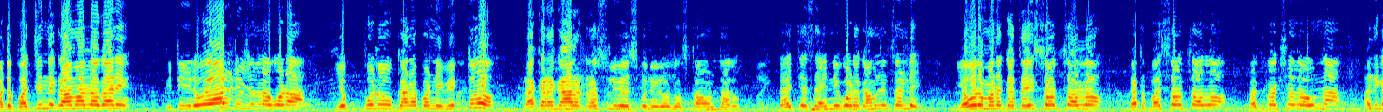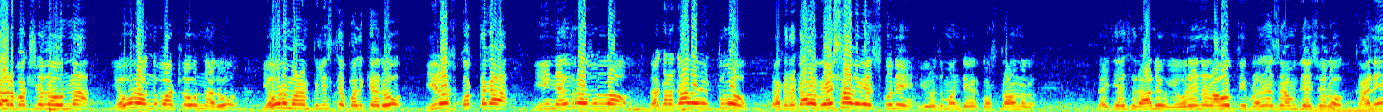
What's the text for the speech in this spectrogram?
అటు పద్దెనిమిది గ్రామాల్లో కానీ ఇటు ఇరవై ఆరు డివిజన్లో కూడా ఎప్పుడూ కనపడిన వ్యక్తులు రకరకాల డ్రెస్సులు వేసుకుని ఈరోజు వస్తూ ఉంటారు. దయచేసి అన్నీ కూడా గమనించండి. ఎవరు మన గత ఐదు సంవత్సరాల్లో గత పది సంవత్సరాల్లో ప్రతిపక్షంలో ఉన్నా అధికార పక్షంలో ఉన్నా ఎవరు అందుబాటులో ఉన్నారు ఎవరు మనం పిలిస్తే పలికారు ఈరోజు కొత్తగా ఈ నెల రోజుల్లో రకరకాల వ్యక్తులు రకరకాల వేషాలు వేసుకుని ఈరోజు మన దగ్గరికి వస్తూ ఉన్నారు. దయచేసి రాని ఎవరైనా రావచ్చు ఈ ప్రజాస్వామ్య దేశంలో కానీ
